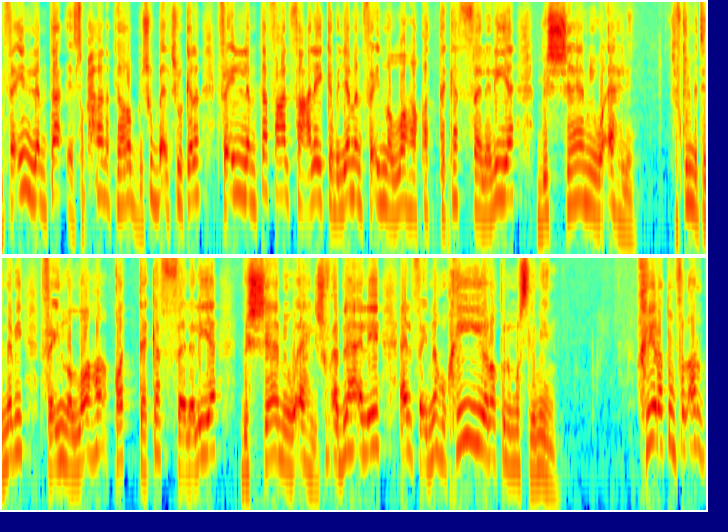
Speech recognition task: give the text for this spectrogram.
فإن لم ت... سبحانك يا رب شوف بقى شوف الكلام. فإن لم تفعل فعليك باليمن فإن الله قد تكفل لي بالشام وأهله شوف كلمة النبي فإن الله قد تكفل لي بالشام وأهلي. شوف قبلها قال إيه؟ قال فإنه خيرة المسلمين. خيرة في الأرض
